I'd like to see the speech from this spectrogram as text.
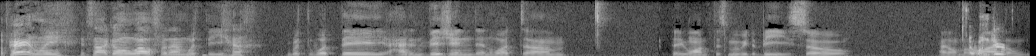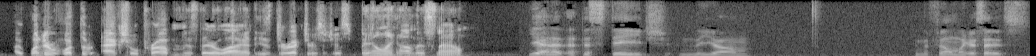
apparently it's not going well for them with the with what they had envisioned and what um, they want this movie to be. So I don't know I wonder-. The, I wonder what the actual problem is there. Why these directors are just bailing on this now? Yeah, and at, at this stage in the um, in the film, like I said, it's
